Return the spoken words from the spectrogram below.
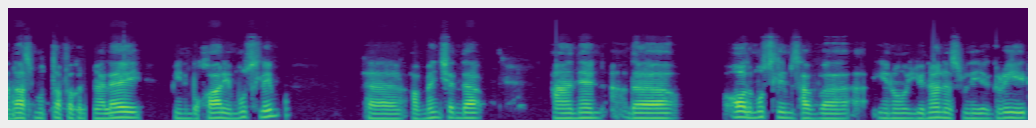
and that's muttafaqun alayh in Bukhari Muslim. Uh, I've mentioned that, and then the all the Muslims have uh, you know unanimously agreed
